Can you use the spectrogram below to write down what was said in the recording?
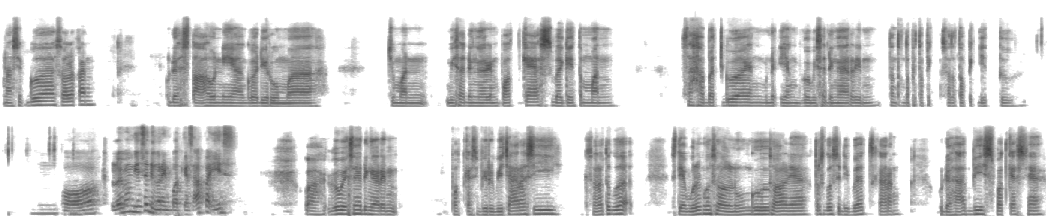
nasib gue, soalnya kan udah setahun nih ya gue di rumah, cuman bisa dengerin podcast sebagai teman sahabat gue yang yang gue bisa dengerin tentang topik-topik satu topik gitu. Oh, lo emang biasa dengerin podcast apa, Is? Wah, gue biasanya dengerin podcast Biru Bicara sih. Soalnya tuh gue setiap bulan gue selalu nunggu soalnya. Terus gue sedih banget sekarang udah habis podcastnya.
